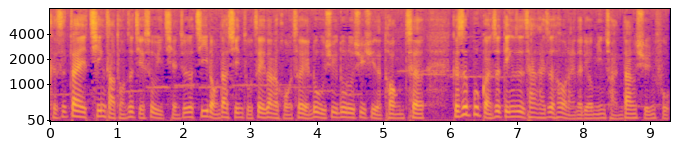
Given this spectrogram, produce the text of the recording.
可是，在清朝统治结束以前，就是基隆到新竹这一段的火车也陆续、陆陆续续的通车。可是，不管是丁日昌还是后来的刘铭传当巡抚，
